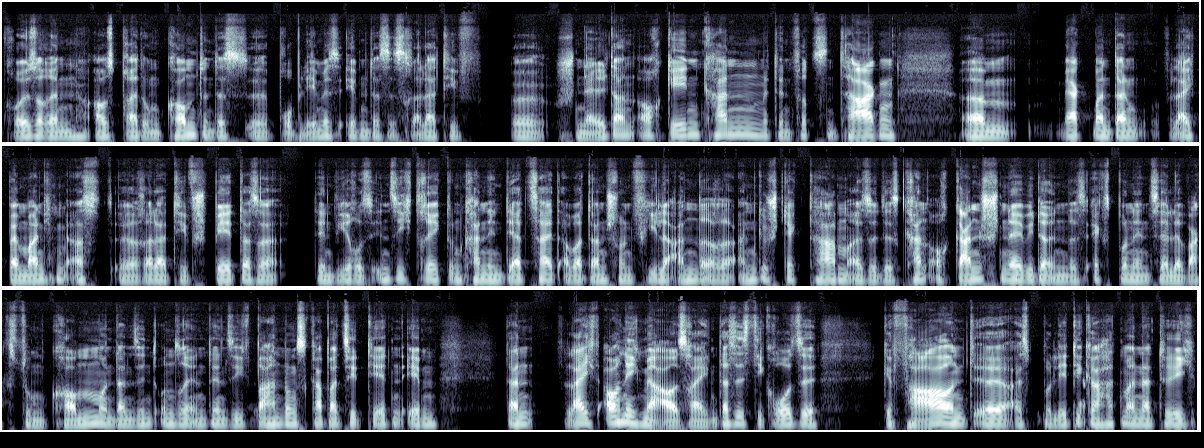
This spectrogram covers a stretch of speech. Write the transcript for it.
größeren Ausbreitung kommt. Und das äh, Problem ist eben, dass es relativ äh, schnell dann auch gehen kann. Mit den 14 Tagen ähm, merkt man dann vielleicht bei manchem erst äh, relativ spät, dass er den Virus in sich trägt und kann in der Zeit aber dann schon viele andere angesteckt haben. Also das kann auch ganz schnell wieder in das exponentielle Wachstum kommen und dann sind unsere Intensivbehandlungskapazitäten eben dann vielleicht auch nicht mehr ausreichend. Das ist die große Gefahr und äh, als Politiker hat man natürlich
